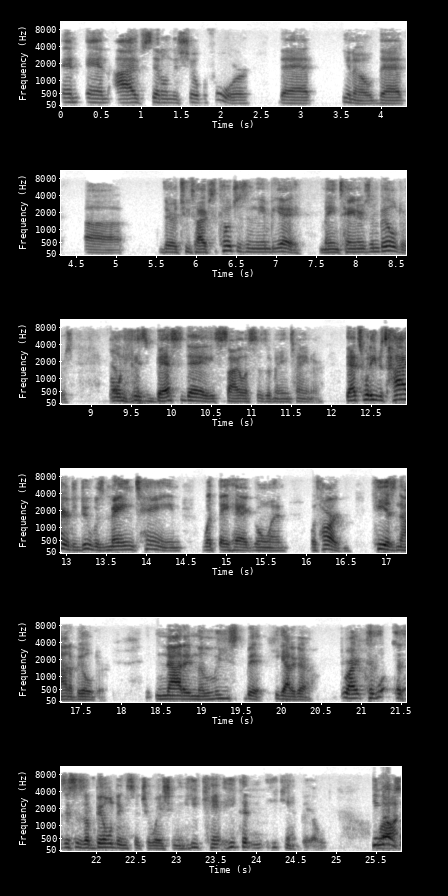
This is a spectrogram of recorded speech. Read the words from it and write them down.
and and I've said on this show before that you know that uh, there are two types of coaches in the NBA: maintainers and builders. On his best days, Silas is a maintainer. That's what he was hired to do was maintain what they had going with Harden. He is not a builder, not in the least bit. He got to go right because this is a building situation, and he can't. He couldn't. He can't build. He well, knows.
